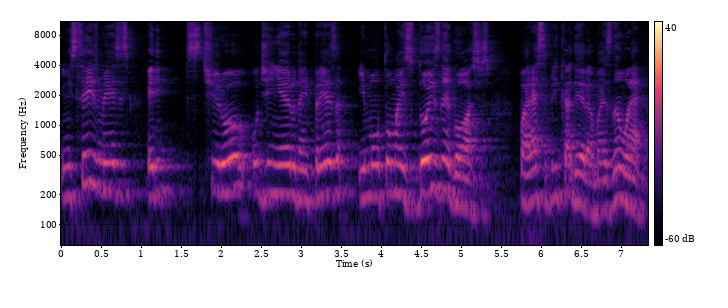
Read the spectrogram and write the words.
em seis meses ele tirou o dinheiro da empresa e montou mais dois negócios. Parece brincadeira, mas não é.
